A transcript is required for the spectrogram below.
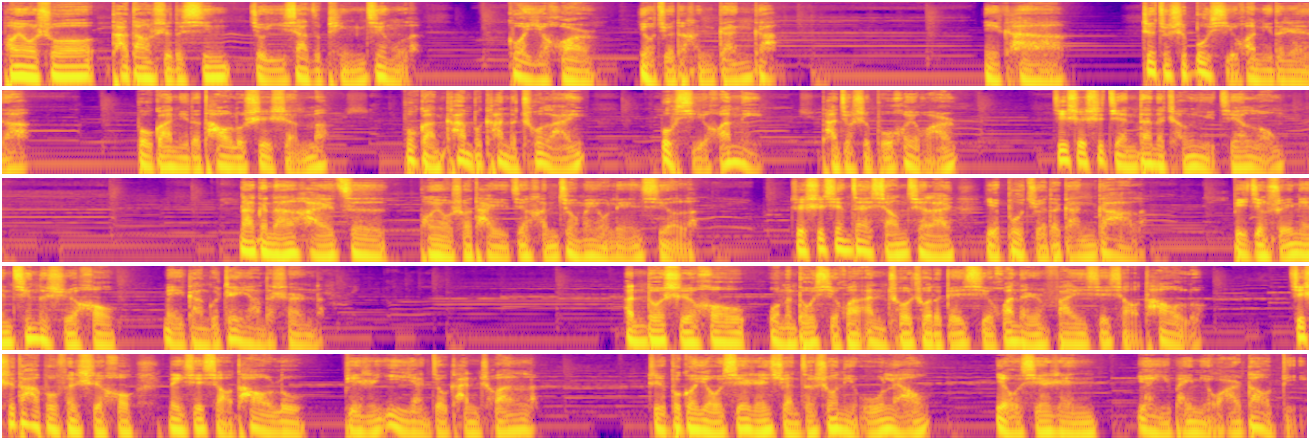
朋友说，他当时的心就一下子平静了，过一会儿又觉得很尴尬。你看啊，这就是不喜欢你的人啊，不管你的套路是什么。不管看不看得出来，不喜欢你，他就是不会玩即使是简单的成语接龙。那个男孩子朋友说他已经很久没有联系了，只是现在想起来也不觉得尴尬了，毕竟谁年轻的时候没干过这样的事儿呢？很多时候我们都喜欢暗戳戳的给喜欢的人发一些小套路，其实大部分时候那些小套路。别人一眼就看穿了，只不过有些人选择说你无聊，有些人愿意陪你玩到底。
